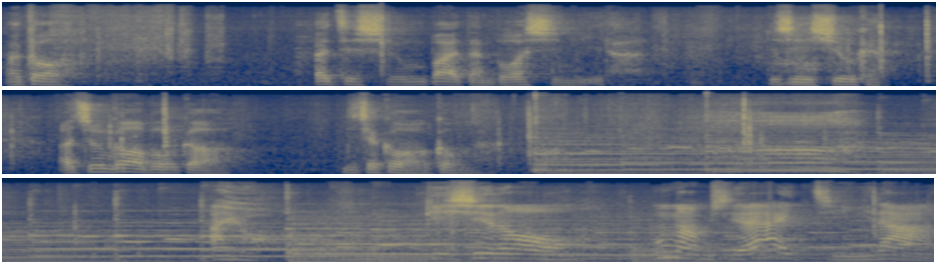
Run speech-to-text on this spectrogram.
阿哥，啊，这是阮爸的淡薄仔心意啦，你先收起。啊，阵讲无够，你才跟我讲啊。哦，哎呦，其实哦，阮嘛毋是咧爱钱啦，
